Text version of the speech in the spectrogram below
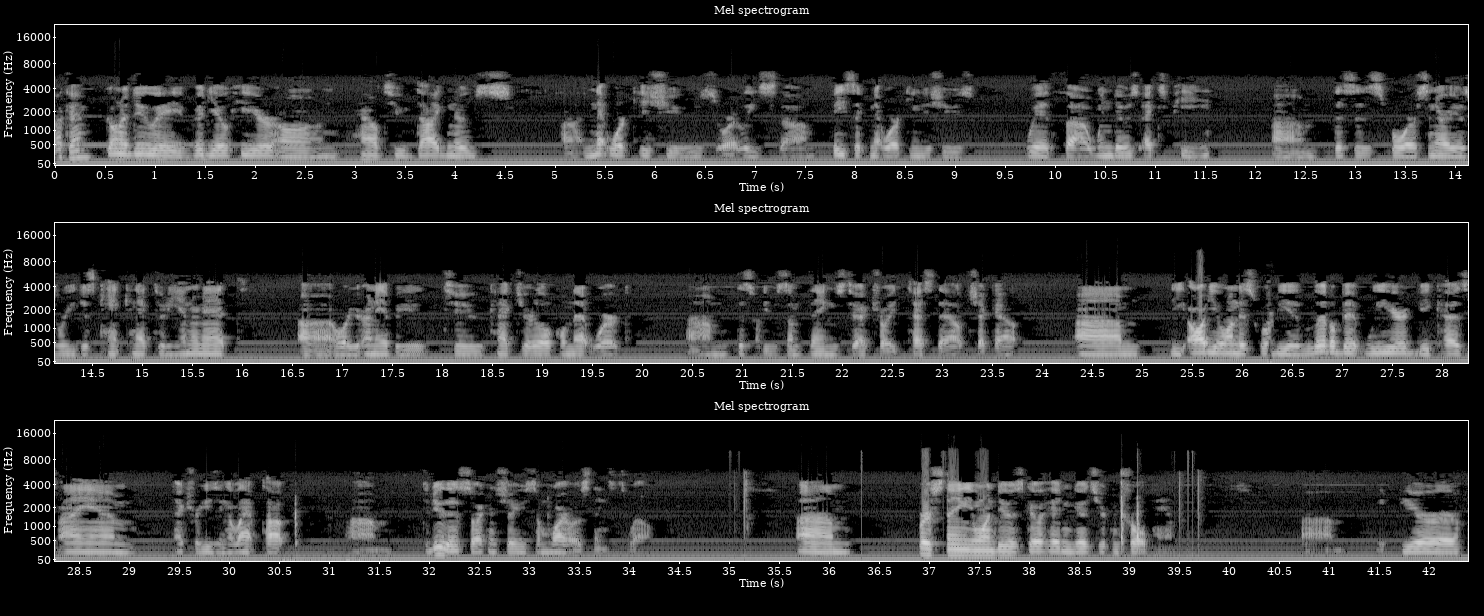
Okay, going to do a video here on how to diagnose uh, network issues, or at least um, basic networking issues with uh, Windows XP. Um, this is for scenarios where you just can't connect to the internet, uh, or you're unable to connect to your local network. Um, this will give you some things to actually test out, check out. Um, the audio on this will be a little bit weird because I am actually using a laptop um, to do this so I can show you some wireless things as well. Um, first thing you want to do is go ahead and go to your control panel. Um, if you're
